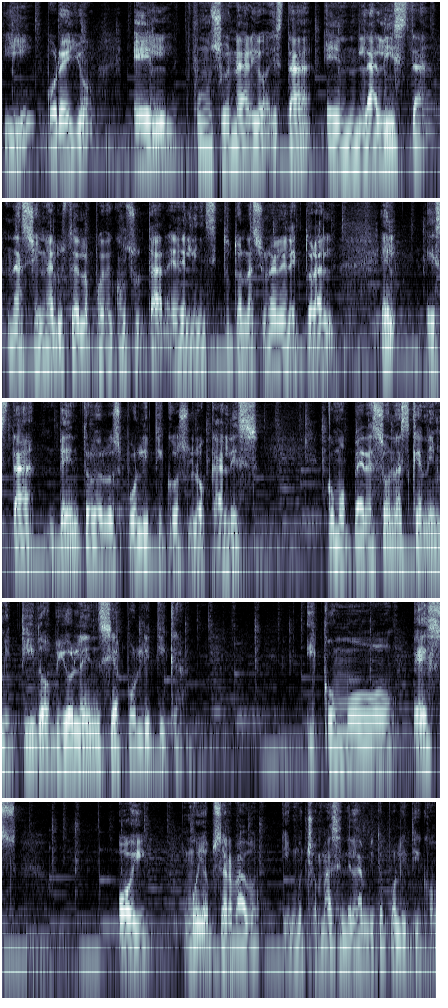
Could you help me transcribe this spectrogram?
y por ello el funcionario está en la lista nacional, usted lo puede consultar en el Instituto Nacional Electoral. Él está dentro de los políticos locales como personas que han emitido violencia política. Y como es hoy muy observado y mucho más en el ámbito político,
